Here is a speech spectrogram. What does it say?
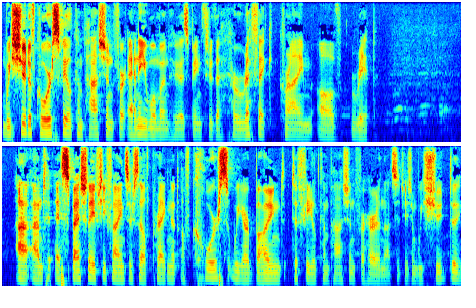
We should, of course, feel compassion for any woman who has been through the horrific crime of rape uh, and especially if she finds herself pregnant, of course we are bound to feel compassion for her in that situation. We should do.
